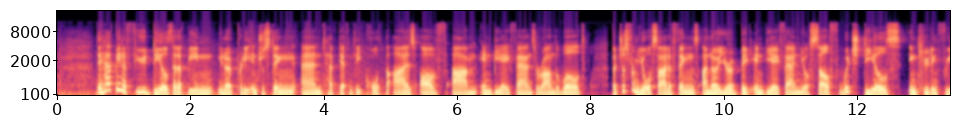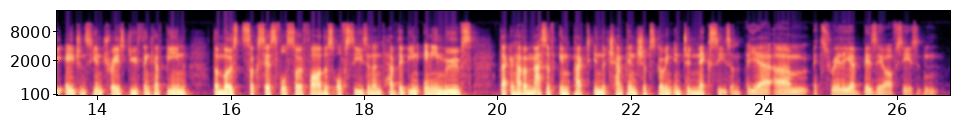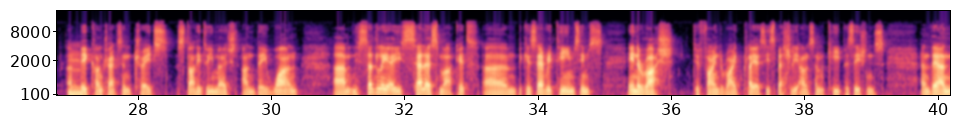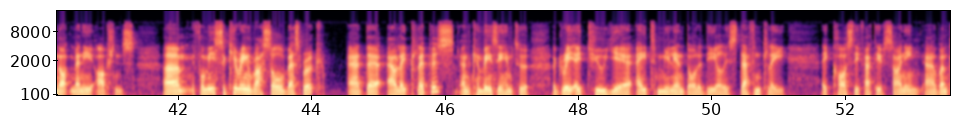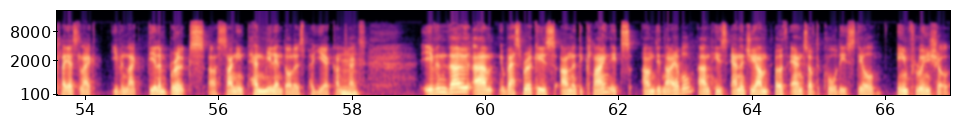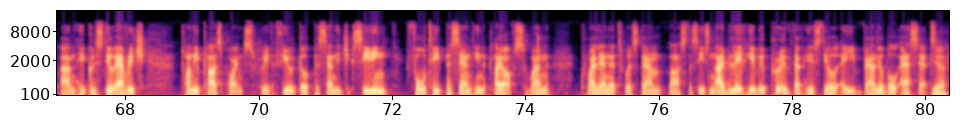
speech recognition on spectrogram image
there have been a few deals that have been, you know, pretty interesting and have definitely caught the eyes of um, NBA fans around the world. But just from your side of things, I know you're a big NBA fan yourself. Which deals, including free agency and trades, do you think have been the most successful so far this off-season? And have there been any moves that can have a massive impact in the championships going into next season? Yeah, um, it's really a busy off-season uh, mm. big contracts and trades started to emerge on day one. Um, it's certainly a seller's market um, because every team seems in a rush to find the right players, especially on some key positions, and there are not many options. Um, for me, securing Russell Westbrook at the LA Clippers and convincing him to agree a two-year, eight million dollar deal is definitely a cost-effective signing. Uh, when players like even like Dillon Brooks uh, signing $10 million per year contracts. Mm. Even though um, Westbrook is on a decline, it's undeniable, and his energy on both ends of the court is still influential, and he could still average 20 plus points with field goal percentage exceeding 40% in the playoffs when Kawhi Leonard was down last season. I believe he will prove that he's still a valuable asset. Yeah.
